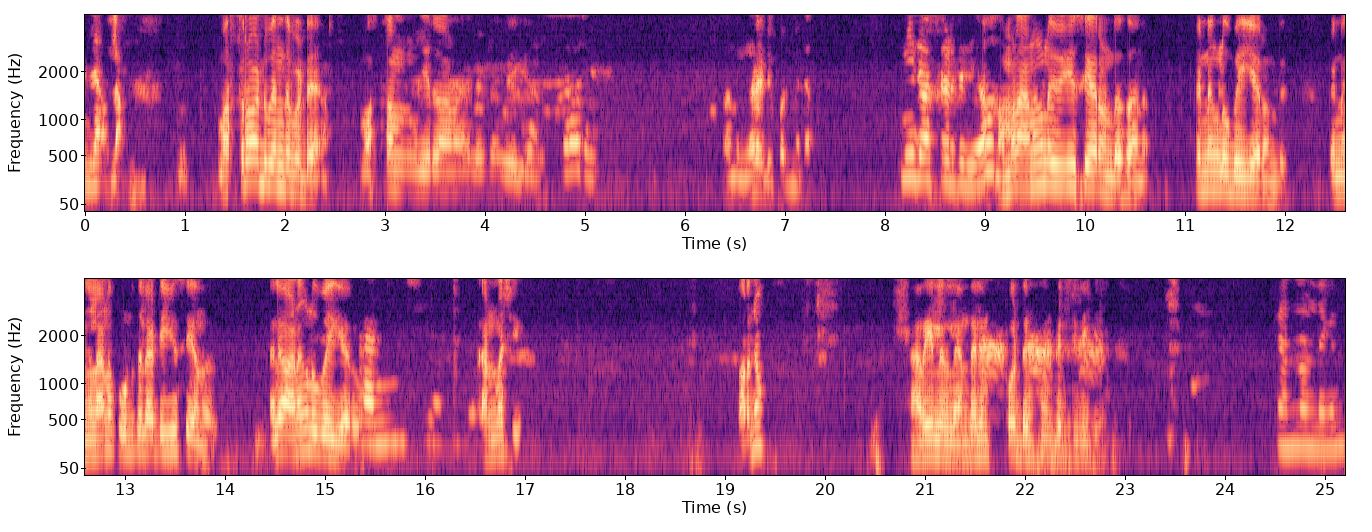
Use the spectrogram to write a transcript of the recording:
ഇല്ല. വസ്ത്രമായിട്ട് ബന്ധപ്പെട്ട്. വസ്ത്രം കീറുകയാണെങ്കിലൊക്കെ ഉപയോഗിക്കാം നിങ്ങളുടെ ഡിപ്പാർട്ട്മെന്റാ നമ്മൾ ആണുങ്ങൾ യൂസ് ചെയ്യാറുണ്ട് സാധനം. പെണ്ണുങ്ങൾ ഉപയോഗിക്കാറുണ്ട്. പെണ്ണുങ്ങളാണ് കൂടുതലായിട്ട് യൂസ് ചെയ്യുന്നത്. അല്ലെങ്കിൽ ആണുങ്ങൾ ഉപയോഗിക്കാറുണ്ട്. കൺമഷി പറഞ്ഞു. അറിയില്ലല്ലോ എന്തായാലും പോട്ട്. തെറ്റിരിക്കുക കണ്ണുണ്ടെങ്കിലും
